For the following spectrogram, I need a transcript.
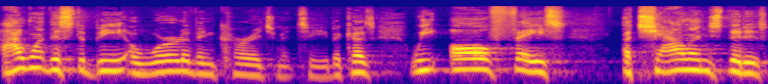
I want this to be a word of encouragement to you because we all face a challenge that is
